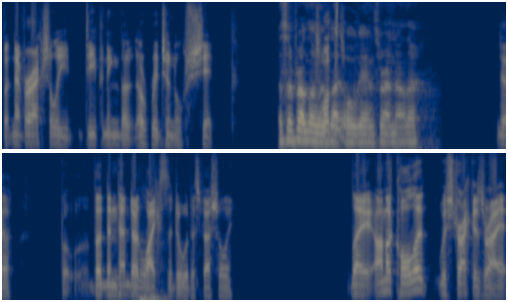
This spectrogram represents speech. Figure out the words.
but never actually deepening the original shit. That's the problem with like all games right now, though. Yeah. But but Nintendo likes to do it especially. Like I'ma call it with Strikers right.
